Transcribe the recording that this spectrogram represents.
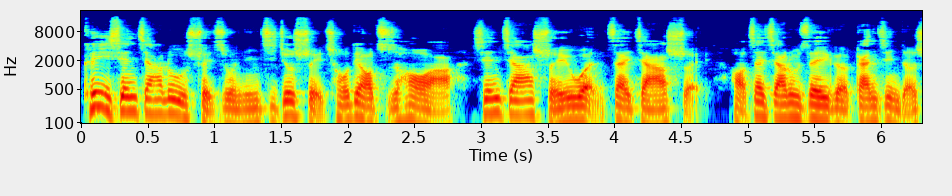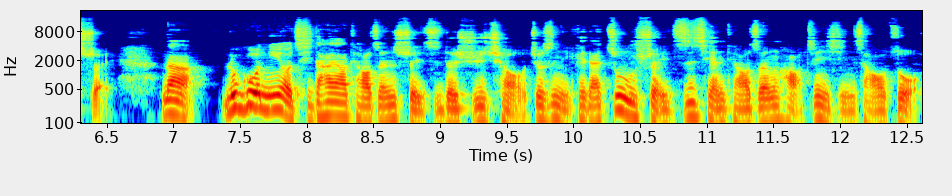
可以先加入水质稳定剂，就水抽掉之后啊，先加水稳，再加水，好，再加入这一个干净的水。那如果你有其他要调整水质的需求，就是你可以在注水之前调整好进行操作，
